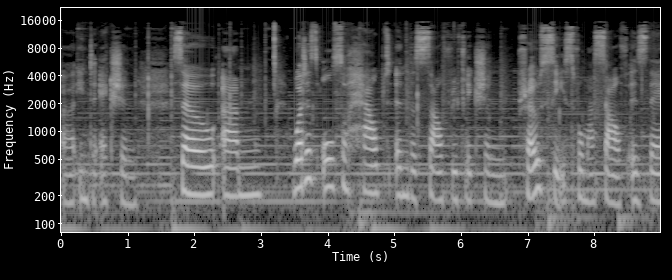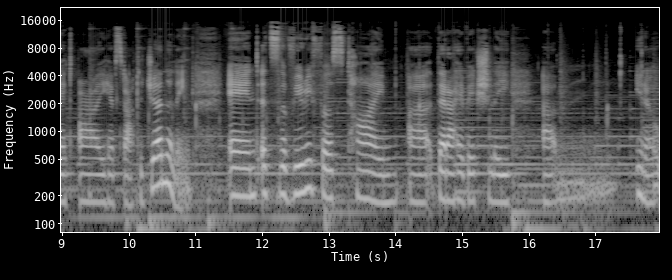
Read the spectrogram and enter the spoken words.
uh, interaction. So, um, what has also helped in the self reflection process for myself is that I have started journaling. And it's the very first time uh, that I have actually, um, you know,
